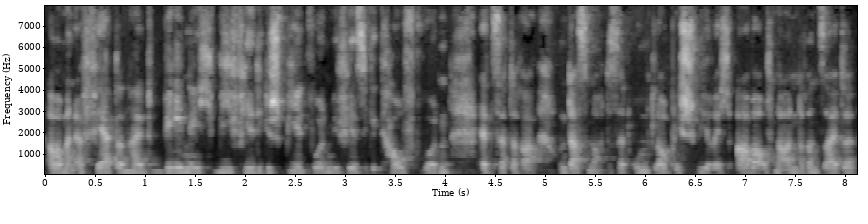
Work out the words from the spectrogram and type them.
Aber man erfährt dann halt wenig, wie viel die gespielt wurden, wie viel sie gekauft wurden, etc. Und das macht es halt unglaublich schwierig. Aber auf einer anderen Seite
